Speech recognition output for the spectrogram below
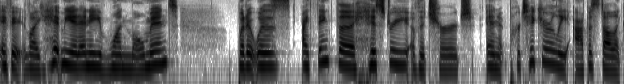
if it like hit me at any one moment but it was i think the history of the church and particularly apostolic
